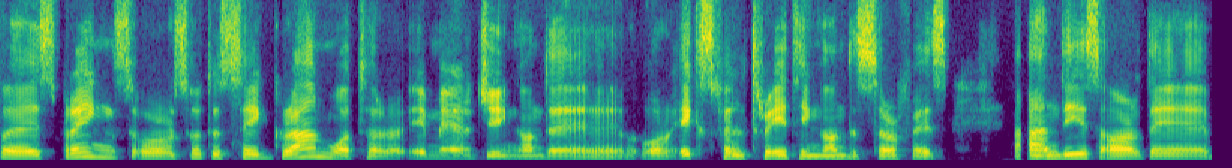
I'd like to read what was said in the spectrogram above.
uh, springs or so to say groundwater emerging on the or exfiltrating on the surface and these are the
